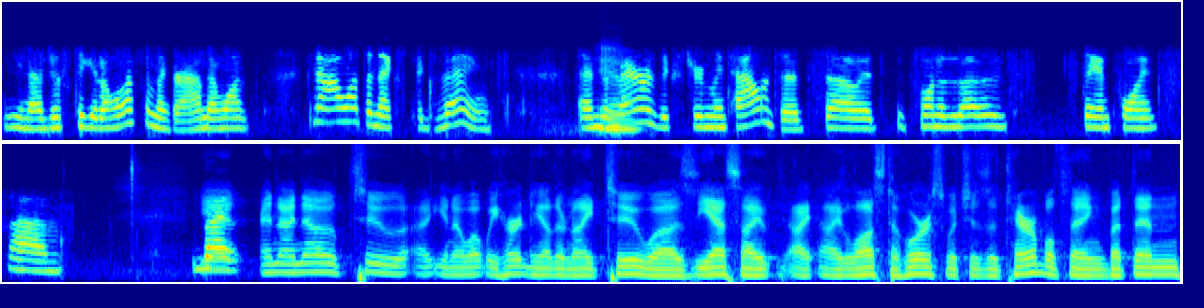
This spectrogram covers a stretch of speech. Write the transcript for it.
you know just to get a horse on the ground. I want you know I want the next big thing, and the mare is extremely talented, so it's it's one of those standpoints. Um, yeah, but and I know too. Uh, you know what we heard the other night too was yes, I, I I lost a horse, which is a terrible thing. But then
